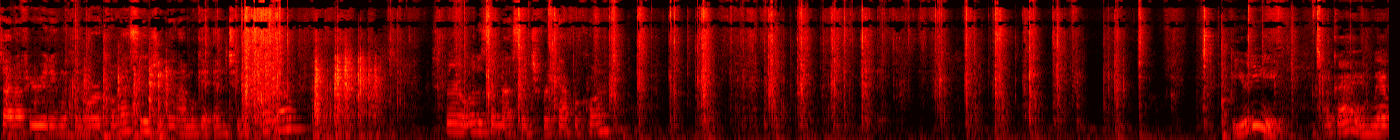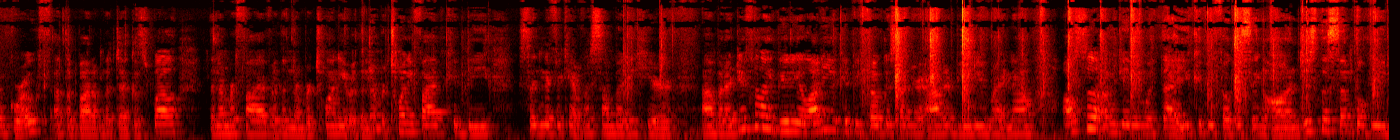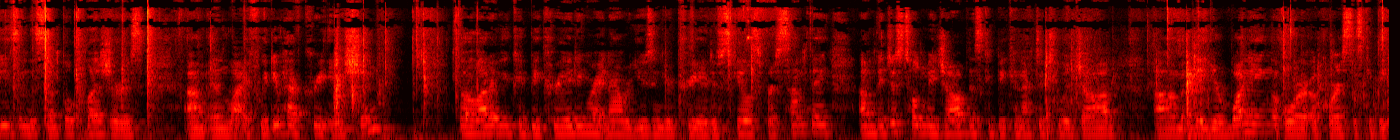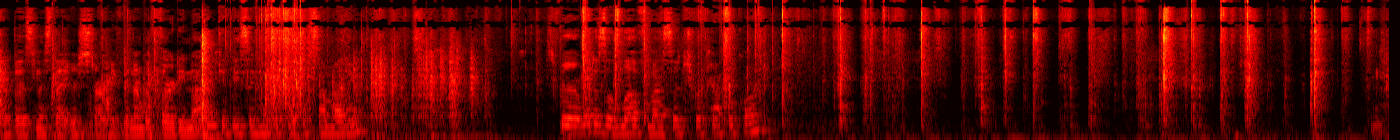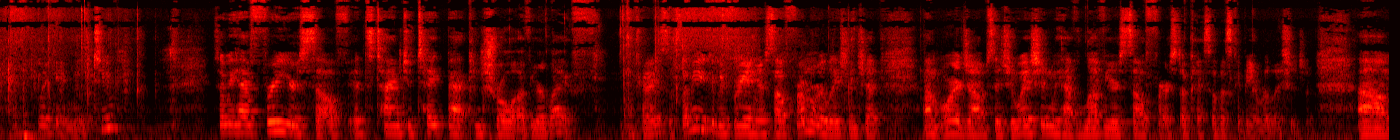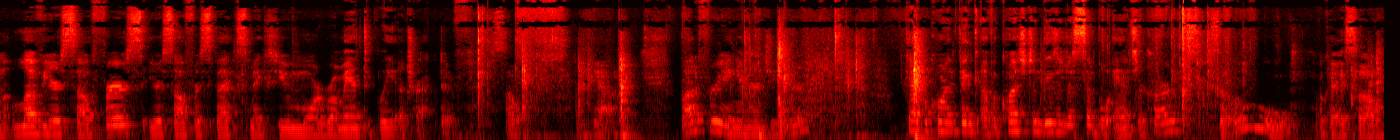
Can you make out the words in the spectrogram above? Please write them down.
start off your reading with an oracle message and then I will get into the tarot. Spirit, what is the message for Capricorn? Beauty. Okay, we have growth at the bottom of the deck as well. The number five or the number 20 or the number 25 could be significant for somebody here. Uh, but I do feel like beauty, a lot of you could be focused on your outer beauty right now. Also, I'm getting with that, you could be focusing on just the simple beauties and the simple pleasures um, in life. We do have creation. So a lot of you could be creating right now or using your creative skills for something. Um, they just told me job. This could be connected to a job um, that you're wanting, or of course, this could be a business that you're starting. The number 39 could be significant for somebody. Spirit, what is a love message for Capricorn? Okay, they gave me two. So we have free yourself. It's time to take back control of your life. Okay, so some of you could be freeing yourself from a relationship um, or a job situation. We have love yourself first. Okay, so this could be a relationship. Um, love yourself first. Your self-respect makes you more romantically attractive. So, yeah, a lot of freeing energy here. Capricorn, think of a question. These are just simple answer cards. So, ooh, okay, so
